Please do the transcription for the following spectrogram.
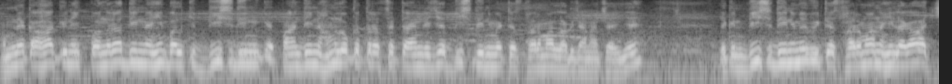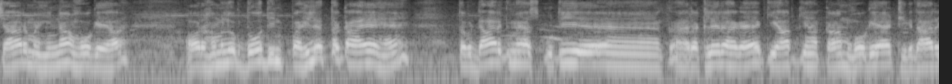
हमने कहा कि नहीं, पंद्रह दिन नहीं, बल्कि बीस दिन के, पाँच दिन हम लोग की तरफ़ से टाइम लीजिए, बीस दिन में ट्रांसफार्मा लग जाना चाहिए। लेकिन 20 दिन में भी ट्रांसफार्मा नहीं लगा, चार महीना हो गया और हम लोग दो दिन पहले तक आए हैं। तब डार्क में स्कूटी रख ले रह गए कि आपके यहाँ काम हो गया है, ठेकेदार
